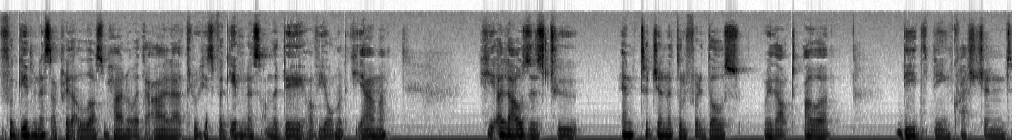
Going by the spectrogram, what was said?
forgiveness. I pray that Allah subhanahu wa ta'ala, through His forgiveness on the day of Yawm al Qiyamah, He allows us to enter Jannatul Firdaus without our deeds being questioned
